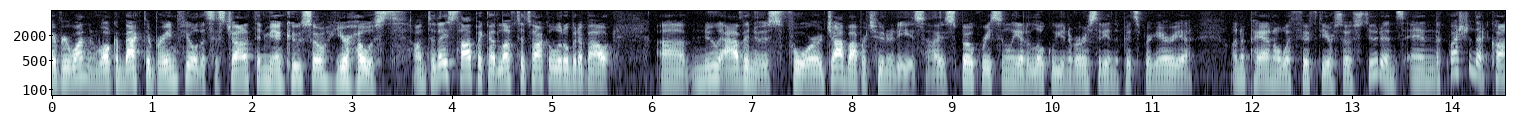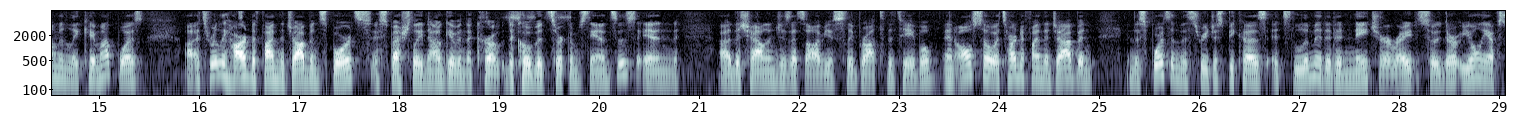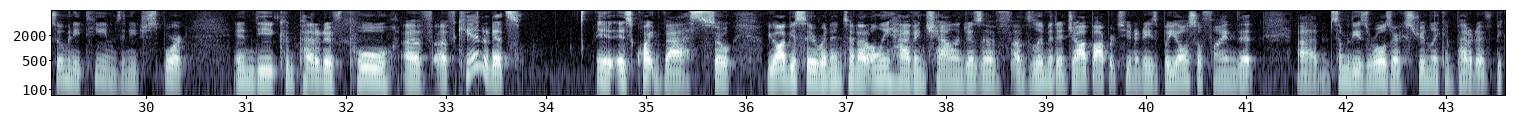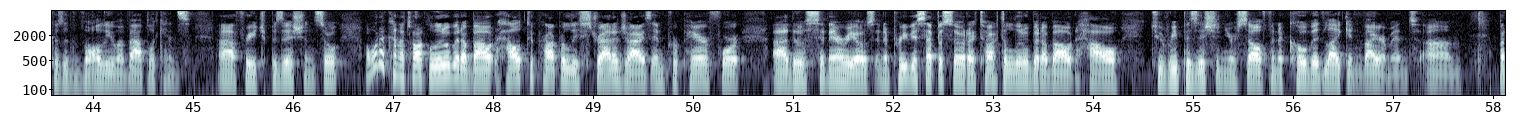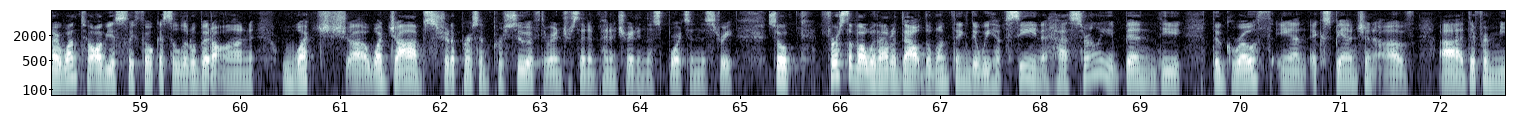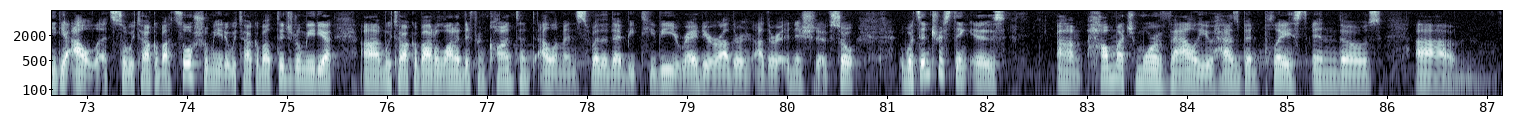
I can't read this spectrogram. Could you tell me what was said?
everyone, and welcome back to Brain Fuel. This is Jonathan Mancuso, your host. On today's topic, I'd love to talk a little bit about um, new avenues for job opportunities. I spoke recently at a local university in the Pittsburgh area on a panel with 50 or so students, and the question that commonly came up was uh, it's really hard to find the job in sports, especially now given the, the COVID circumstances and uh, the challenges that's obviously brought to the table. And also, it's hard to find the job in, in the sports industry just because it's limited in nature, right? So there, you only have so many teams in each sport, and the competitive pool of, of candidates is quite vast. So you obviously run into not only having challenges of, of limited job opportunities, but you also find that um, some of these roles are extremely competitive because of the volume of applicants uh, for each position. So I want to kind of talk a little bit about how to properly strategize and prepare for uh, those scenarios. In a previous episode, I talked a little bit about how to reposition yourself in a COVID like environment. Um, but I want to obviously focus a little bit on what, sh- uh, what jobs should a person pursue if they're interested in penetrating the sports industry. So, first of all, without a doubt, the one thing that we have seen has certainly been the, the growth and expansion of uh, different media outlets. So, we talk about social media, we talk about digital media, um, we talk about a lot of different content elements, whether that be TV, radio, or other, other initiatives. So, what's interesting is um, how much more value has been placed in those um,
